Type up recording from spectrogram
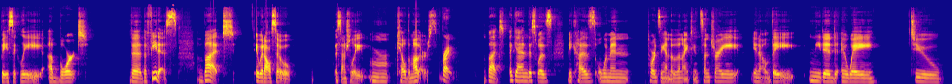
basically abort the, the fetus. But it would also essentially mm, kill the mothers. right. But again, this was because women towards the end of the 19th century, you know, they needed a way to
